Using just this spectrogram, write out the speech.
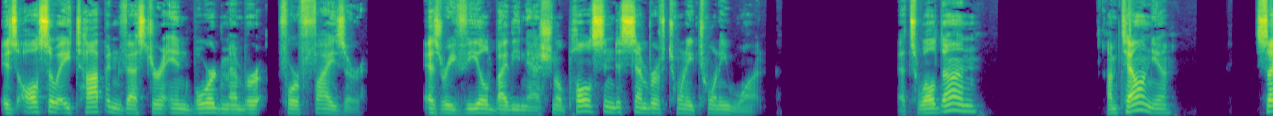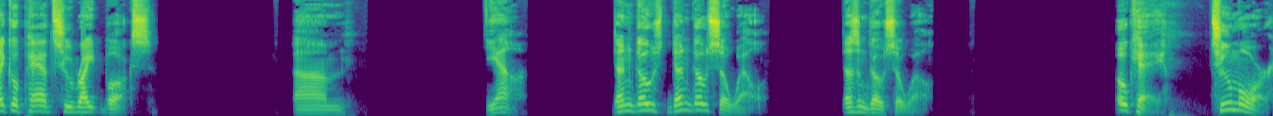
is also a top investor and board member for Pfizer, as revealed by the National Pulse in December of 2021. That's well done. I'm telling you, psychopaths who write books. Um, yeah, doesn't go, doesn't go so well. Doesn't go so well. Okay, two more.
